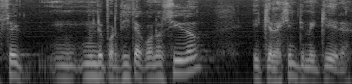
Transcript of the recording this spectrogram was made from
ser un deportista conocido y que la gente me quiera.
